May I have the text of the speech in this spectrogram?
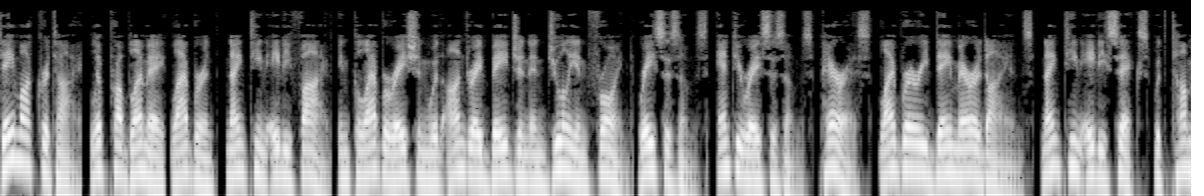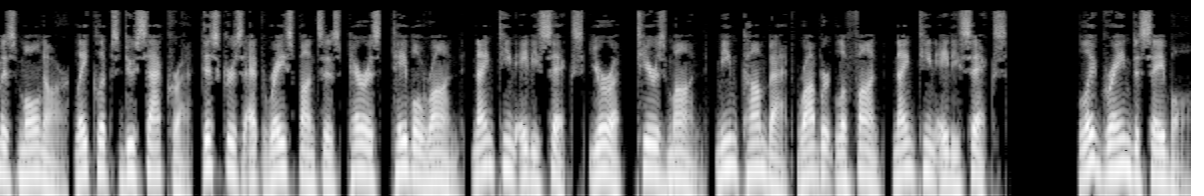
Démocratie, Le Problème Labyrinth, 1985 in collaboration with André Bazin and Julien Freund Racisms, Antiracisms Paris, Librairie des Méridiens, 1986 with Thomas Molnar L'éclipse du Sacre, Discours et Responses Paris, Table Ronde, 1986 Europe, Tiers Monde, Meme Combat Robert Laffont, 1986. Le Grain de Sable.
